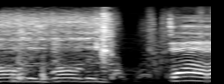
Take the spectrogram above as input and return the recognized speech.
rolling, it, rolling it down.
